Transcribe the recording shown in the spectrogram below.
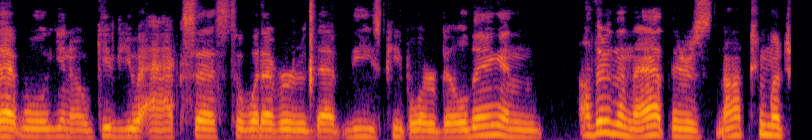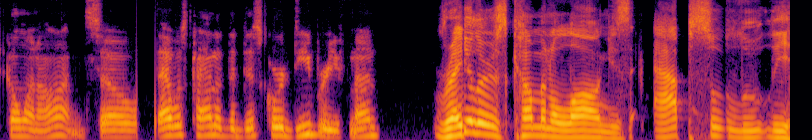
that will you know give you access to whatever that these people are building. And other than that there's not too much going on. So that was kind of the discord debrief man regulars coming along is absolutely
